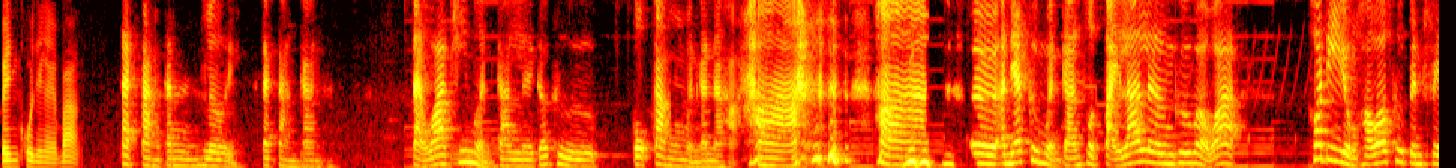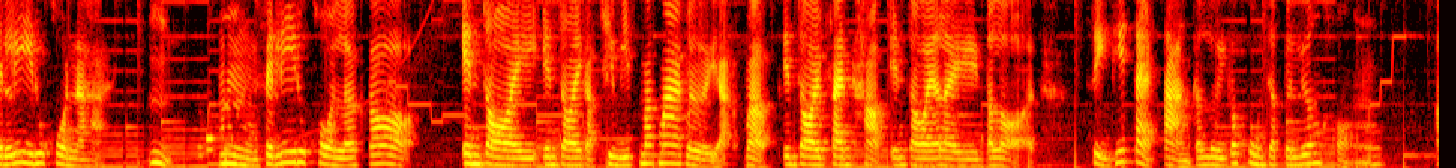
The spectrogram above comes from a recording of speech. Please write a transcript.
เป็นคนยังไงบ้าง แตกต่างกันเลย แตกต่างกัน แต่ว่าที่เหมือนกันเลยก็คือโกะกังเหมือนกันนะคะฮาฮาเออ อันเนี้ยคือเหมือนกันสดใสล่าเริงคือแบบว่า ข้อดีของเขาก็คือเป็นเฟรนลี่ทุกคนนะคะ อืม อืมเฟรนลี่ทุกคนแล้วก็ enjoy enjoy กับชีวิตมาก ๆ เลยอะแบบ enjoy แฟนคลับ enjoy อะไรตลอด สิ่งที่แตกต่างกันเลยก็คงจะเป็นเรื่องของอ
